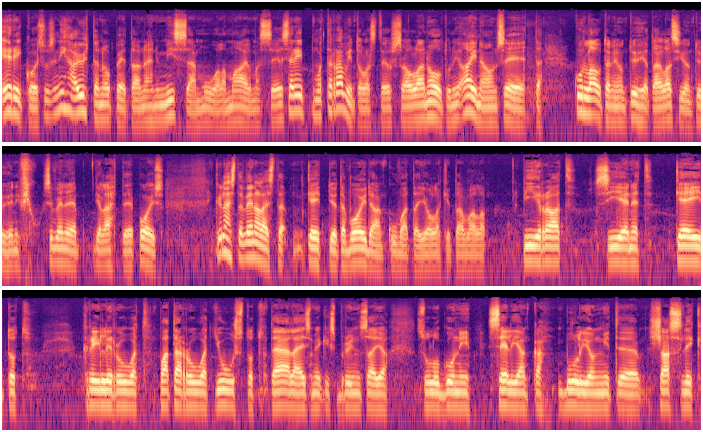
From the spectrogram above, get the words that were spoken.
erikoisuus. Sen ihan yhtä nopeata on nähnyt missään muualla maailmassa. Ja se riippumatta ravintolasta, jossa ollaan oltu, niin aina on se, että kun lautani on tyhjä tai lasi on tyhjä, niin se menee ja lähtee pois. Kyllähän sitä venäläistä keittiötä voidaan kuvata jollakin tavalla. Piiraat, sienet, keitot, grilliruuat, pataruuat, juustot. Täällä esimerkiksi brynsa ja suluguni, seljanka, buljongit, shaslik,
